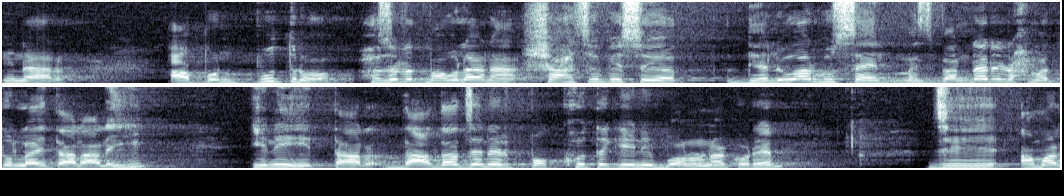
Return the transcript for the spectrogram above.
ইনার আপন পুত্র হজরত মাওলানা শাহ সুফি সৈয়দ দেলুয়ার হুসাইন মাইজবান্ডারি রহমতুল্লাহ তাল আলিহি ইনি তার দাদাজানের পক্ষ থেকে ইনি বর্ণনা করেন যে আমার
